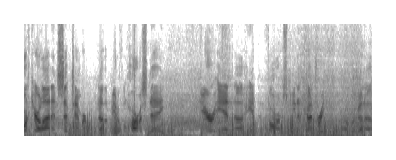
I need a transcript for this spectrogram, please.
North Carolina in September. Another beautiful harvest day here in uh, Hampton Farms Peanut Country. Uh, we're going to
